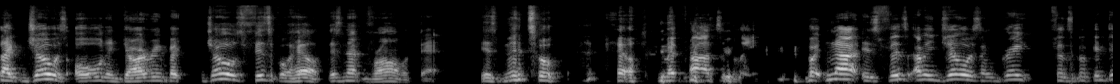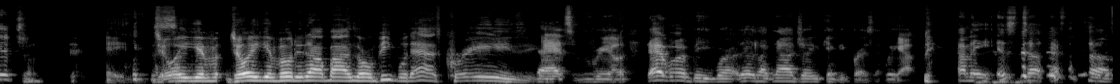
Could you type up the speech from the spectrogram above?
Like Joe is old and doddering, but Joe's physical health, there's nothing wrong with that. His mental health, possibly, but not his physical. I mean, Joe is in great physical condition. Hey, Joey get Joey get voted out by his own people. That's crazy. That's real. That would be where they're like, "Nah, Joe, you can't be president. We out." I mean, it's tough. That's tough.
